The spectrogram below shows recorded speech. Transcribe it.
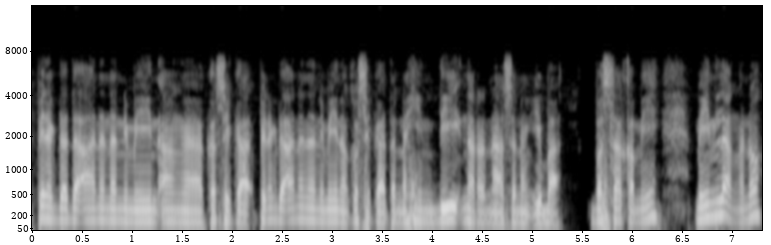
Pinagdadaanan na ni Maine ang uh, kasika pinagdaanan na ni Maine ang kasikatan na hindi naranasan ng iba. Basta kami, main lang, ano?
